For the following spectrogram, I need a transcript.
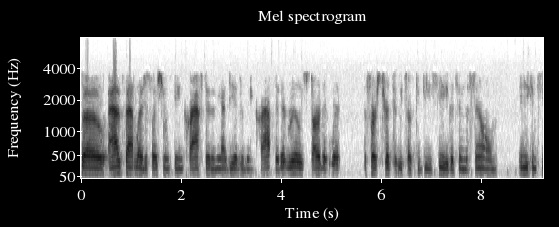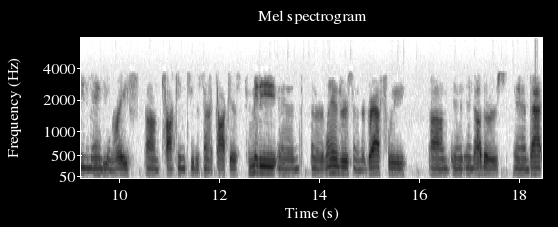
So as that legislation was being crafted and the ideas were being crafted, it really started with the first trip that we took to DC that's in the film. And you can see Mandy and Rafe um, talking to the Senate caucus committee and Senator Landrieu, Senator Grassley, um, and, and, others. And that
